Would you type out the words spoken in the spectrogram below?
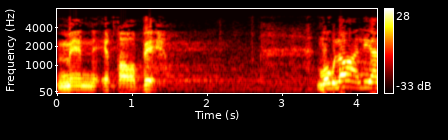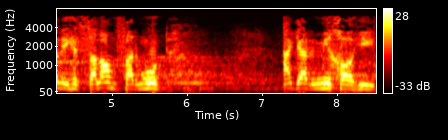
من عقابه. مولا علی علیه السلام فرمود اگر می‌خواهید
